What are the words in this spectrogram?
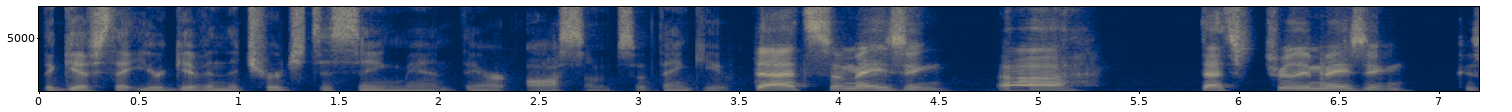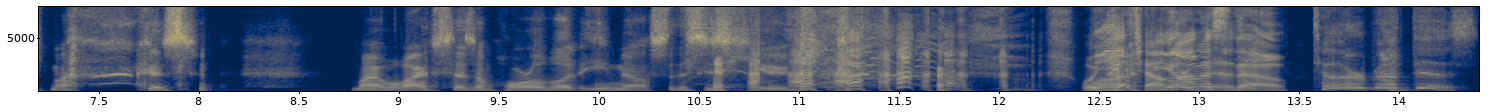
the gifts that you're giving the church to sing, man. They are awesome. So, thank you. That's amazing. Uh, that's truly amazing because my because my wife says I'm horrible at email. So this is huge. Well, you let's tell be her honest this. though. Tell her about this.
